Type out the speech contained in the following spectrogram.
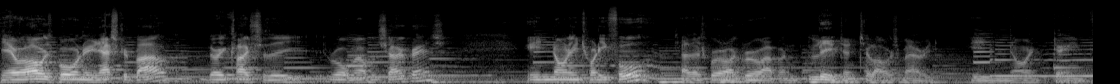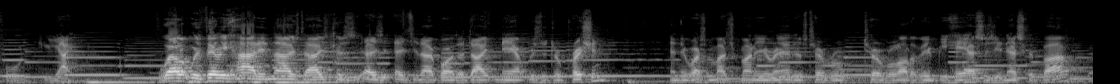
Now, I was born in Ascot Vale, very close to the Royal Melbourne Showgrounds, in 1924. So that's where I grew up and lived until I was married in 1948. Well, it was very hard in those days because, as, as you know by the date now, it was a depression and there wasn't much money around. There was a terrible, terrible lot of empty houses in Ascot Vale.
